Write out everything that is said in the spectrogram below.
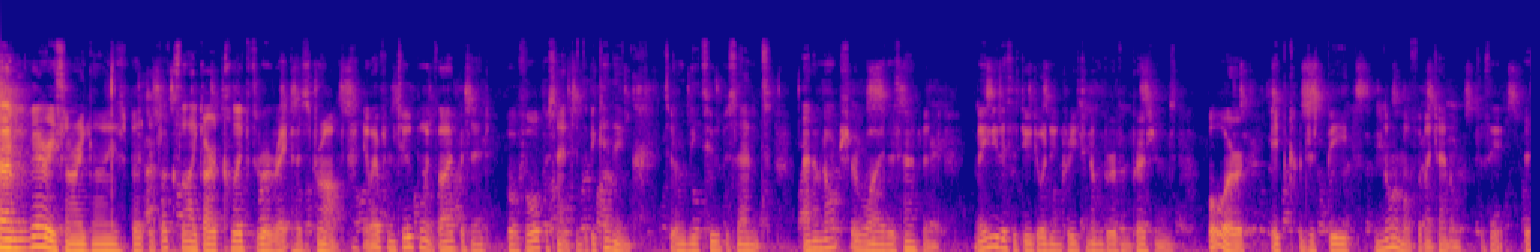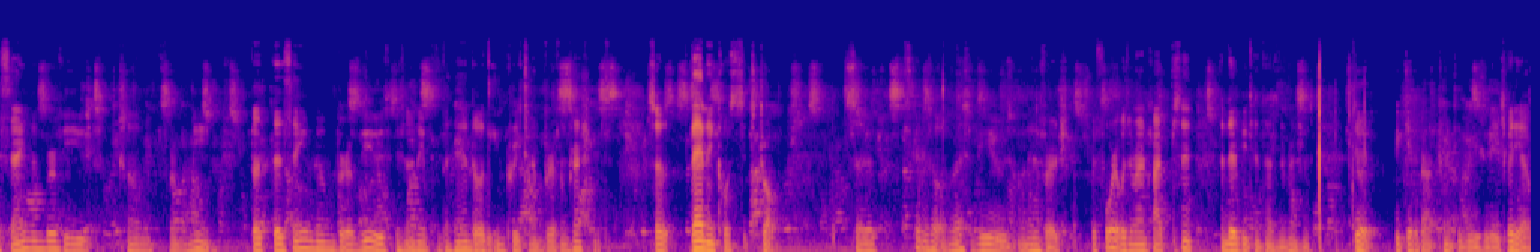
I'm very sorry guys, but it looks like our click-through rate has dropped. It went from 2.5% or 4% in the beginning to only 2%, and I'm not sure why this happened. Maybe this is due to an increased number of impressions, or it could just be normal for my channel to see the same number of views come from me, but the same number of views is unable to handle the increased number of impressions. So then it causes it to drop. So this can result in less views on average. Before it was around 5%, and there'd be 10,000 impressions. Good, we get about 20 views with each video.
